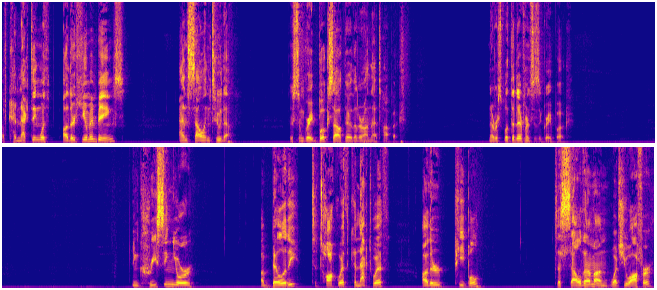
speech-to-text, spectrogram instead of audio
of connecting with other human beings and selling to them. There's some great books out there that are on that topic. Never Split the Difference is a great book. Increasing your ability to talk with, connect with, other people to sell them on what you offer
